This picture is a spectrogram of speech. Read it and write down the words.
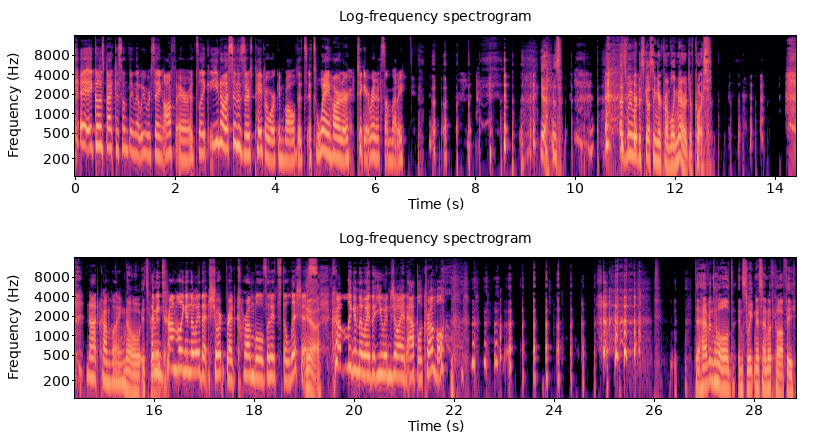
it, goes back to something that we were saying off air. It's like you know, as soon as there's paperwork involved, it's it's way harder to get rid of somebody. Yeah, as, as we were discussing your crumbling marriage, of course. Not crumbling. No, it's I mean, crumbling in the way that shortbread crumbles and it's delicious. Yeah. Crumbling in the way that you enjoy an apple crumble. to have and to hold in sweetness and with coffee.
